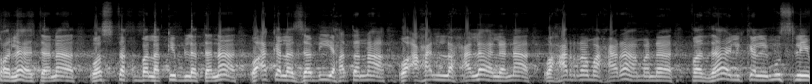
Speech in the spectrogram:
সালাতানা ওয়াস্তাকবালা কিবলাতানা ওয়া আকালা যাবিহাতানা ওয়া আহাল্লা হালালানা ওয়া হাররামা হারামানা, ফাযালিকাল মুসলিম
